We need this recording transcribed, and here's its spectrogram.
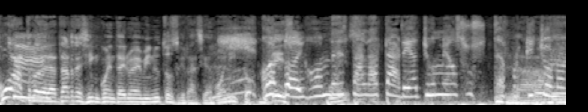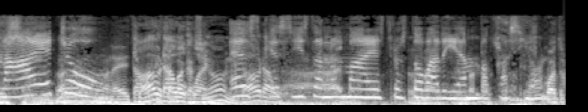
4 de la tarde, 59 minutos. Gracias, bonito. Cuando Des- dijo dónde está la tarea, yo me asusté porque Claro, yo no la he No, hecho. no la he hecho. Estaba bravo, Juan. vacaciones. Es que sí están los maestros todavía en vacaciones. Cuatro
